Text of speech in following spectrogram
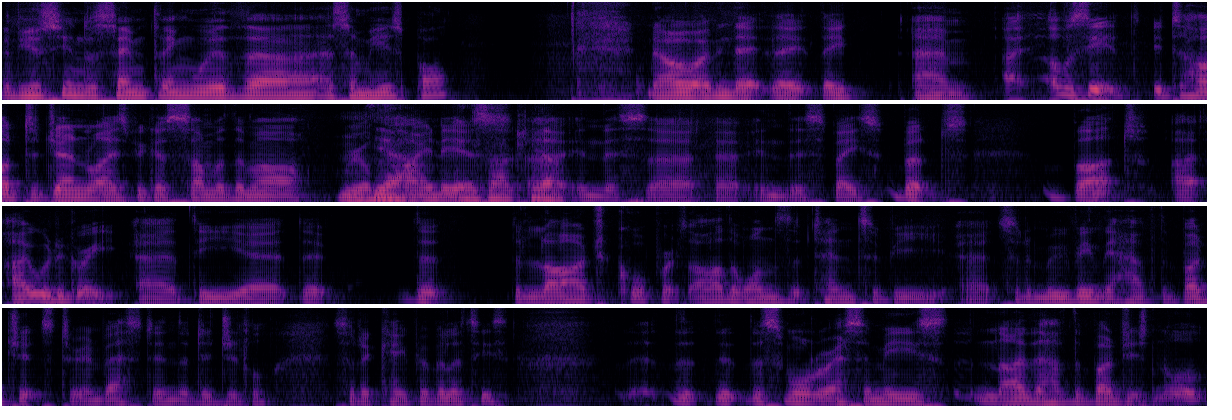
Have you seen the same thing with uh, SMEs, Paul? No, I mean they, they, they um, obviously, it, it's hard to generalize because some of them are real yeah, pioneers exactly. uh, in this uh, uh, in this space. But but I, I would agree. Uh, the, uh, the the the large corporates are the ones that tend to be uh, sort of moving. They have the budgets to invest in the digital sort of capabilities. The, the, the smaller SMEs neither have the budgets nor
